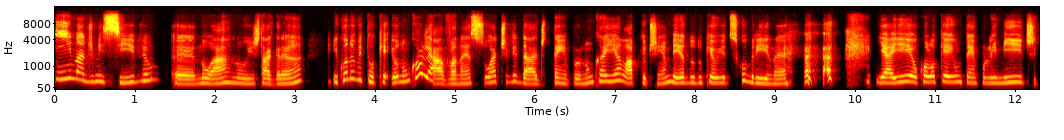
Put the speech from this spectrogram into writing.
inadmissível é, no ar no Instagram. E quando eu me toquei, eu nunca olhava, né? Sua atividade, tempo, eu nunca ia lá, porque eu tinha medo do que eu ia descobrir, né? e aí eu coloquei um tempo limite,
